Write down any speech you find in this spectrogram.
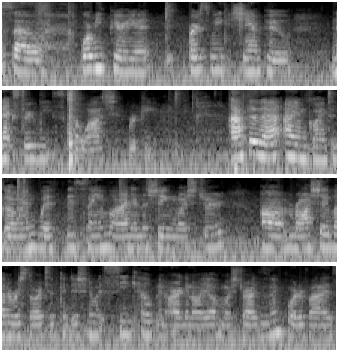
So four week period. First week shampoo. Next three weeks co-wash repeat. After that i am going to go in with this same line in the shea moisture um, raw shea butter restorative conditioner with sea kelp and argan oil moisturizes and fortifies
